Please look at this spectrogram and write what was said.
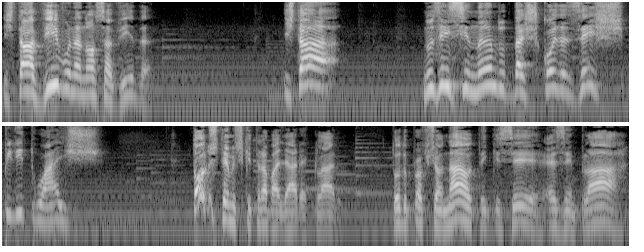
está vivo na nossa vida, está nos ensinando das coisas espirituais. Todos temos que trabalhar, é claro. Todo profissional tem que ser exemplar,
